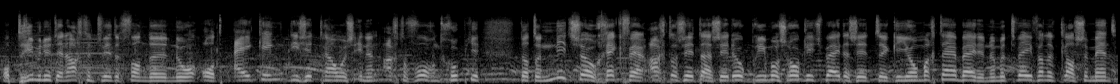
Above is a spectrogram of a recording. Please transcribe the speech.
Op 3 minuten en 28 van de Noor-Ot Eiking. Die zit trouwens in een achtervolgend groepje. Dat er niet zo gek ver achter zit. Daar zit ook Primoz Roglic bij. Daar zit Guillaume Martin bij. De nummer 2 van het klassement.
